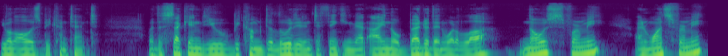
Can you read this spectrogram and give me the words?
you'll always be content. But the second you become deluded into thinking that I know better than what Allah knows for me and wants for me,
